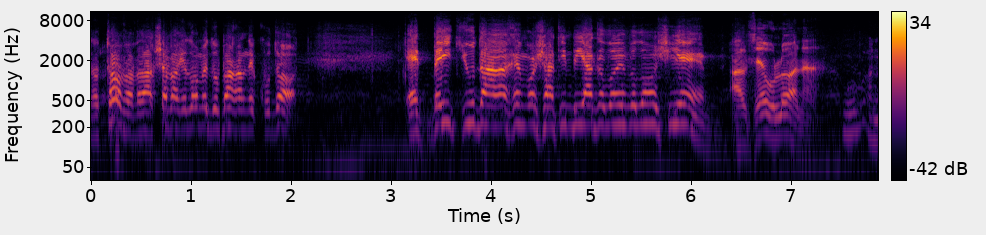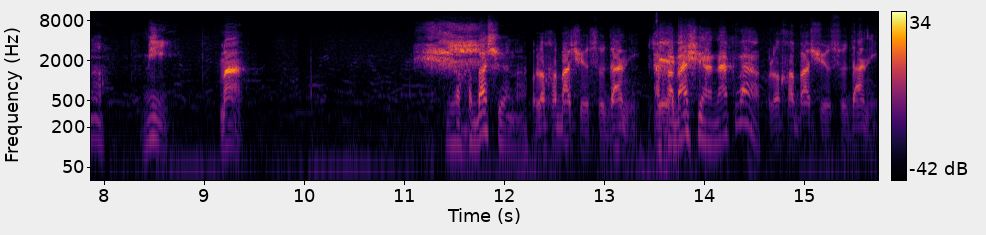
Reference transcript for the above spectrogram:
נו טוב, אבל עכשיו הרי לא מדובר על נקודות. את בית יהודה ערכם ושעתים ביד אלוהים ולא הושיעם. על זה הוא לא ענה. הוא ענה. מי? מה? זה החבשי ענה. הוא לא חבשי, הוא סודני. החבשי ענה כבר? הוא לא חבשי, הוא סודני.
